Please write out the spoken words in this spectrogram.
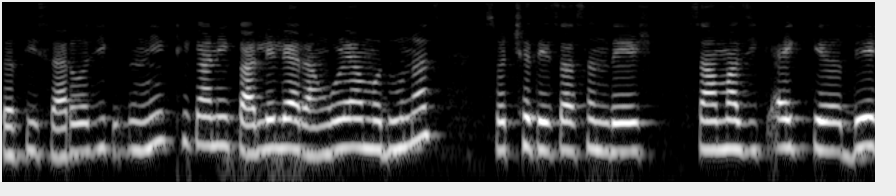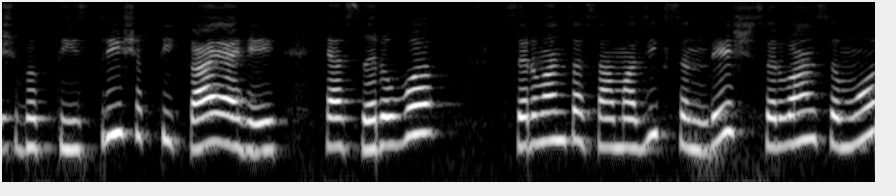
तर ती सार्वजनिक ठिकाणी काढलेल्या रांगोळ्यामधूनच स्वच्छतेचा संदेश सामाजिक ऐक्य देशभक्ती स्त्रीशक्ती काय आहे? ह्या सर्व सर्वांचा सामाजिक संदेश सर्वांसमोर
